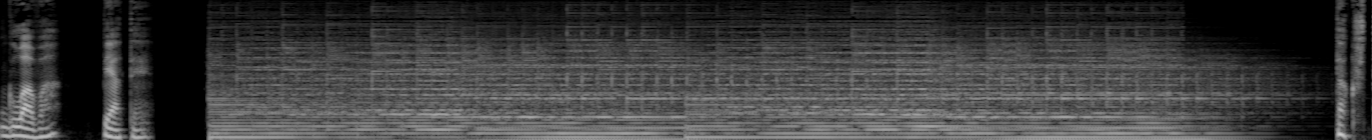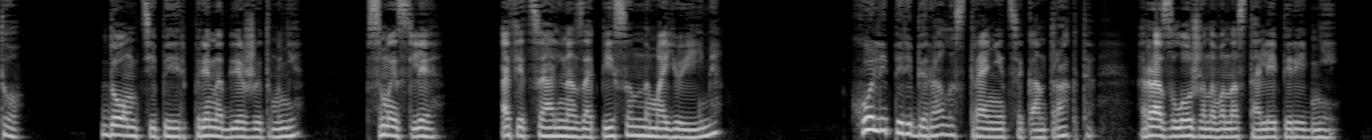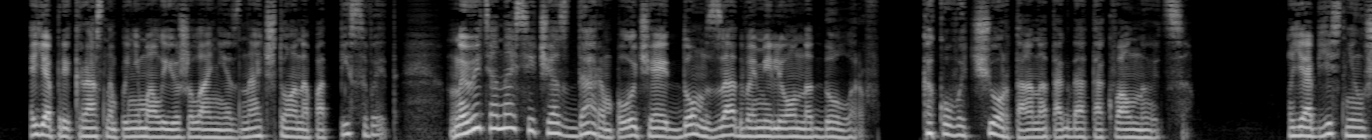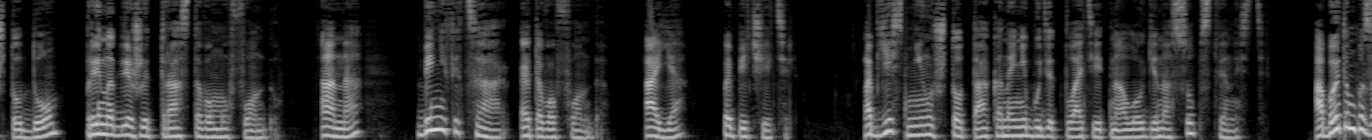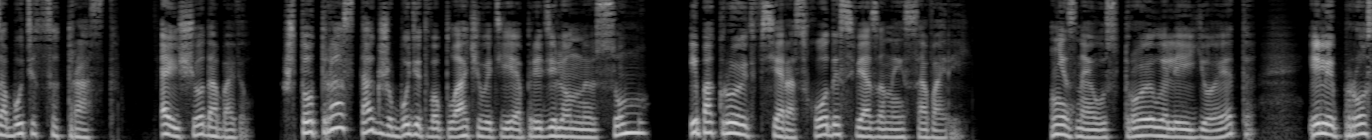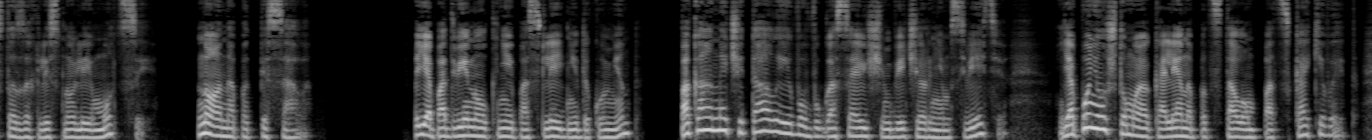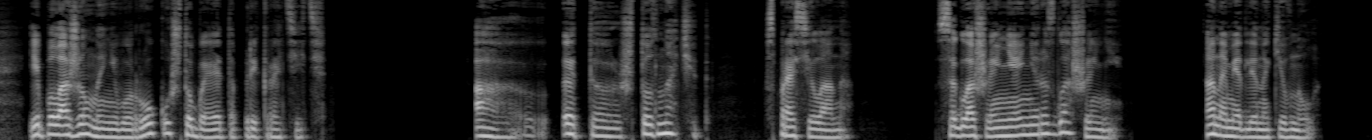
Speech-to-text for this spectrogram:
Глава пятая Так что, дом теперь принадлежит мне? В смысле, официально записан на мое имя? Холли перебирала страницы контракта, разложенного на столе перед ней. Я прекрасно понимал ее желание знать, что она подписывает, но ведь она сейчас даром получает дом за 2 миллиона долларов. Какого черта она тогда так волнуется? Я объяснил, что дом принадлежит трастовому фонду. Она — бенефициар этого фонда, а я — попечитель. Объяснил, что так она не будет платить налоги на собственность. Об этом позаботится траст. А еще добавил, что траст также будет выплачивать ей определенную сумму и покроет все расходы, связанные с аварией. Не знаю, устроило ли ее это или просто захлестнули эмоции, но она подписала. Я подвинул к ней последний документ. Пока она читала его в угасающем вечернем свете, я понял, что мое колено под столом подскакивает, и положил на него руку, чтобы это прекратить. «А это что значит?» — спросила она. «Соглашение о неразглашении». Она медленно кивнула.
